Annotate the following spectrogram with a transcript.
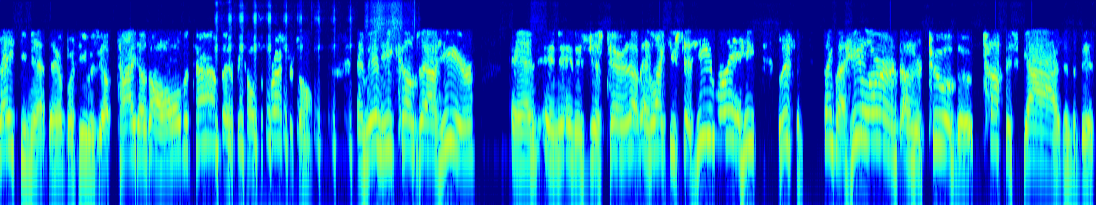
safety net there, but he was uptight all the time there because the pressure's on. And then he comes out here and, and and is just tearing it up. And like you said, he he listen, think about it, he learned under two of the toughest guys in the business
